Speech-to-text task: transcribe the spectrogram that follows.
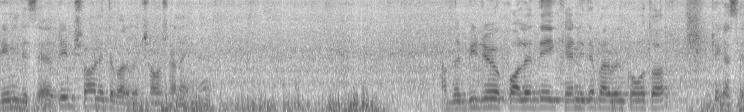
ডিম দিছে, ডিম সহ নিতে পারবেন, সমস্যা নেই হ্যাঁ? আপনি ভিডিও কলে দিয়ে খেয়ে নিতে পারবেন কবুতর, ঠিক আছে?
